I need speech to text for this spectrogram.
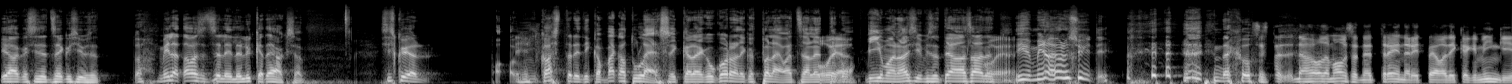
ja aga siis on see küsimus, et noh, millal tavaliselt sellele lüke tehakse? siis, kui on kastanid ikka väga tules, ikka nagu korralikult põlevad seal, et oh, nagu viimane asi, mis sa teha saad, et oh, ei, mina ei ole süüdi nagu. sest noh, oleme ausad, need treenerid peavad ikkagi mingi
